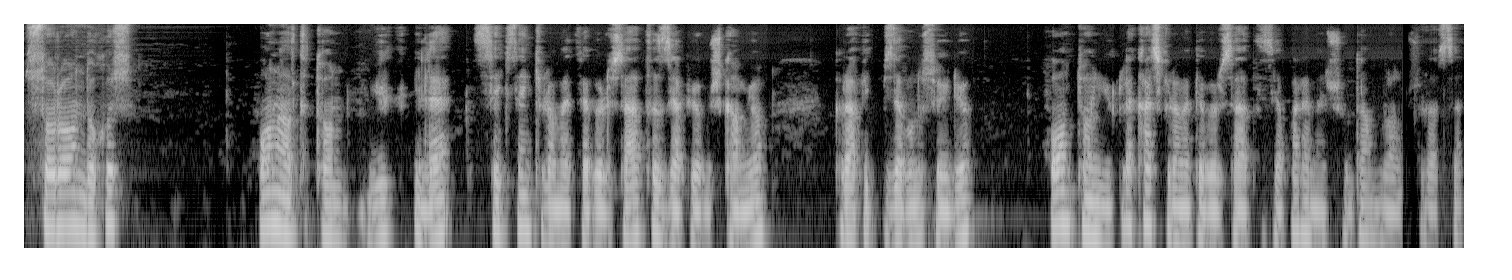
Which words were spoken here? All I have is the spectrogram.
Soru 19. 16 ton yük ile 80 km bölü saat hız yapıyormuş kamyon. Grafik bize bunu söylüyor. 10 ton yükle kaç kilometre bölü saat hız yapar? Hemen şuradan bulalım. Şurası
